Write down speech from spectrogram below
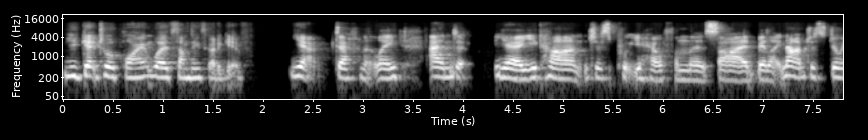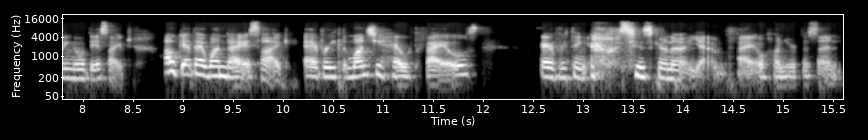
you get to a point where something's got to give. Yeah, definitely. And yeah, you can't just put your health on the side, be like, no, I'm just doing all this. Like, I'll get there one day. It's like everything, once your health fails, everything else is gonna, yeah, fail 100%.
